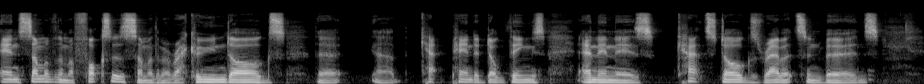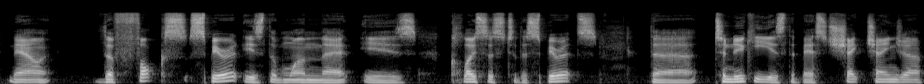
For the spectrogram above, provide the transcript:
and some of them are foxes, some of them are raccoon dogs, the uh, cat panda dog things, and then there's cats, dogs, rabbits, and birds. Now, the fox spirit is the one that is closest to the spirits. The tanuki is the best shape changer.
